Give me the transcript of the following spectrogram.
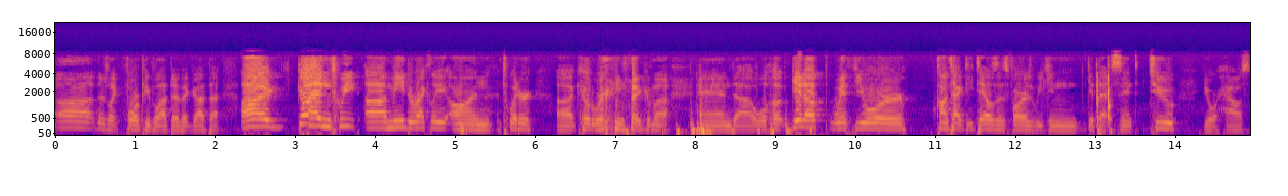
uh, there's like four people out there that got that. Uh, go ahead and tweet uh, me directly on Twitter, uh, code word Ligma, and uh, we'll hook, get up with your contact details as far as we can get that sent to your house.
